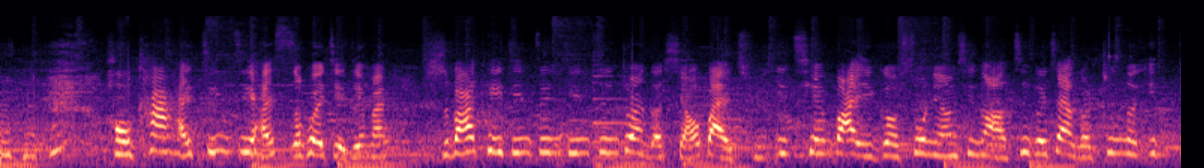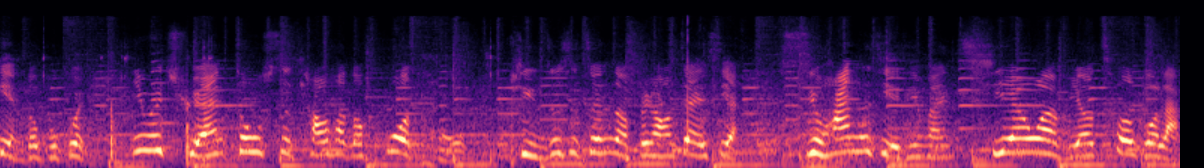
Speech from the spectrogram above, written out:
好看还经济还实惠，姐姐们，十八 K 金真金真钻的小百裙，一千八一个，说良心的啊，这个价格真的一点都不贵，因为全都是挑它的货头，品质是真的非常在线，喜欢的姐姐们千万不要错过了。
